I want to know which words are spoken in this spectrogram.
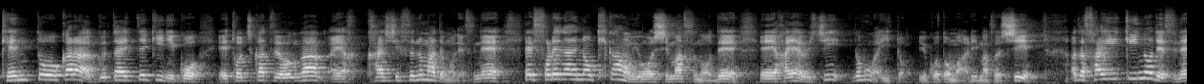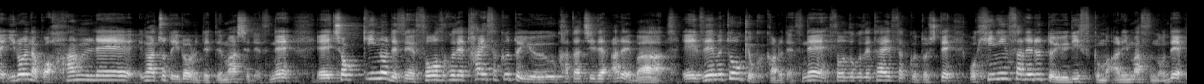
検討から具体的にこう、え土地活用が、え開始するまでもですね、それなりの期間を要しますので、えー、早いうちの方がいいということもありますし、あとは最近のですね、いろいろなこう判例がちょっといろいろ出てましてですね、えー、直近のですね、相続税対策という形であれば、えー、税務当局からですね、相続税対策としてこう否認されるというリスクもありますので、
